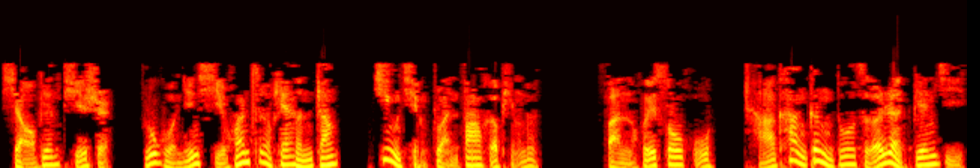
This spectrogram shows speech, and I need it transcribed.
小编提示：如果您喜欢这篇文章。敬请转发和评论，返回搜狐查看更多责任编辑。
